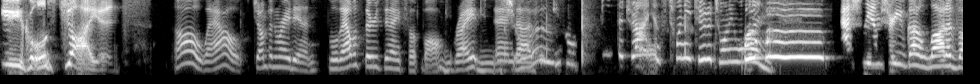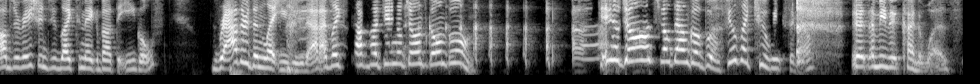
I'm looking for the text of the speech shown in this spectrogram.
Eagles, Giants. Oh, wow. Jumping right in. Well, that was Thursday night football, right? y- And sure uh, the was. Eagles beat the Giants 22 to 21. Ashley, I'm sure you've got a lot of observations you'd like to make about the Eagles. Rather than let you do that, I'd like to talk about Daniel Jones going boom. Daniel Jones fell down, go boom. Feels like two weeks ago. It, I mean, it kind of was.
